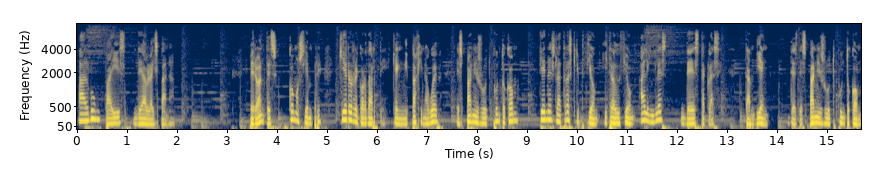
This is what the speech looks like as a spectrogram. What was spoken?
a algún país de habla hispana. Pero antes, como siempre, quiero recordarte que en mi página web SpanishRoot.com tienes la transcripción y traducción al inglés de esta clase. También desde SpanishRoot.com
